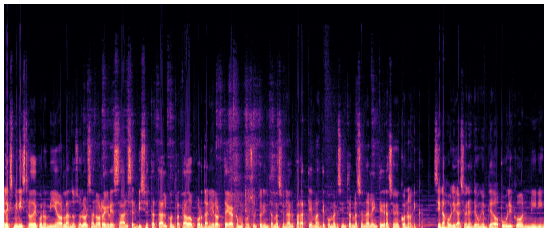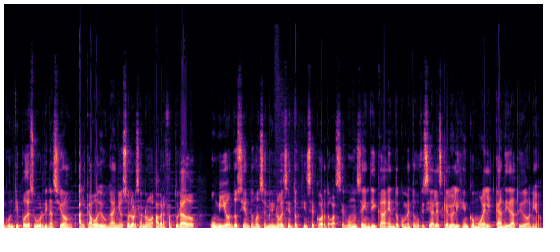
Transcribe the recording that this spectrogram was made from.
El exministro de Economía, Orlando Solórzano, regresa al servicio estatal contratado por Daniel Ortega como consultor internacional para temas de comercio internacional e integración económica. Sin las obligaciones de un empleado público ni ningún tipo de subordinación, al cabo de un año Solórzano habrá facturado 1.211.915 córdobas, según se indica en documentos oficiales que lo eligen como el candidato idóneo.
